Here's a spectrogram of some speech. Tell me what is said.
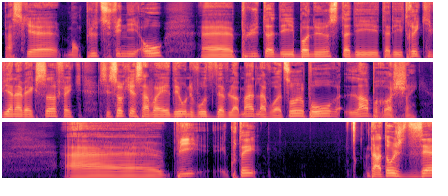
Parce que, bon, plus tu finis haut, plus tu as des bonus, tu as, des trucs qui viennent avec ça. Fait que c'est sûr que ça va aider au niveau du développement de la voiture pour l'an prochain. Euh, puis, écoutez, Tantôt, je disais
